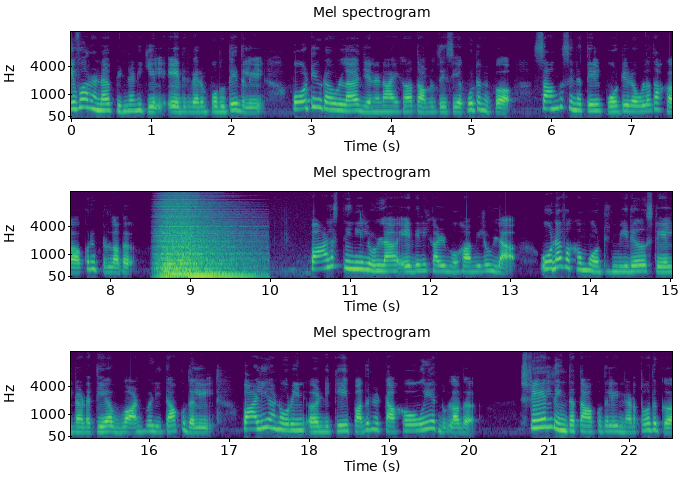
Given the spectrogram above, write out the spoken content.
இவ்வாறான பின்னணியில் எதிர்வரும் பொது தேர்தலில் போட்டியிட உள்ள ஜனநாயக தமிழ் தேசிய கூட்டமைப்பு சங்கு சின்னத்தில் போட்டியிட உள்ளதாக குறிப்பிட்டுள்ளது. பாலஸ்தீனில் உள்ள எதிரிகள் முகாமில் உள்ள உணவகம் ஒன்றின் மீது ஸ்டேல் நடத்திய வான்வழி தாக்குதலில் பலியானோரின் எண்ணிக்கை பதினெட்டாக உயர்ந்துள்ளது. ஸ்டேல் இந்த தாக்குதலை நடத்துவதற்கு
